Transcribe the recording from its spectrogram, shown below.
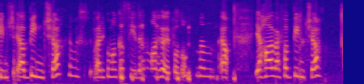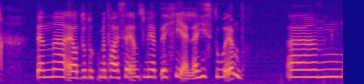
Binge, ja, bincha. Jeg vet ikke om man kan si det når man hører på noe, men ja. Jeg har i hvert fall bincha den eh, radiodokumentarserien som heter Hele historien. Um,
